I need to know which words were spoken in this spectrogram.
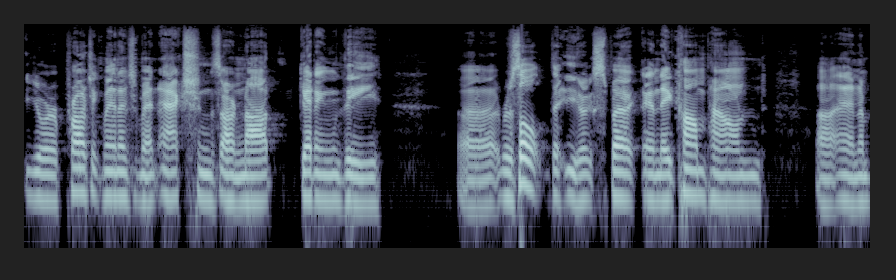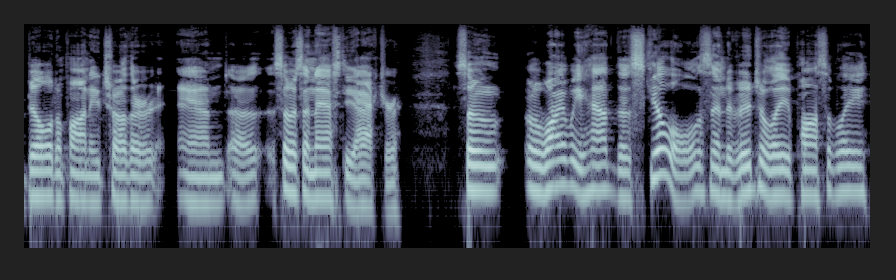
your project management actions are not getting the uh, result that you expect, and they compound uh, and build upon each other, and uh, so it's a nasty actor. So, uh, why we have the skills individually, possibly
